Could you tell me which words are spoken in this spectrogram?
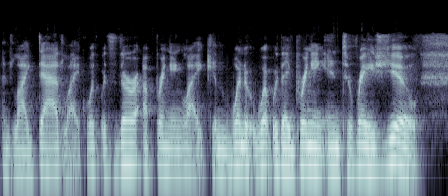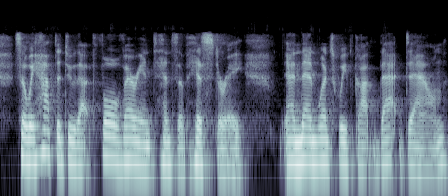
and like, dad like? What was their upbringing like? And what, what were they bringing in to raise you? So, we have to do that full, very intensive history. And then once we've got that down,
